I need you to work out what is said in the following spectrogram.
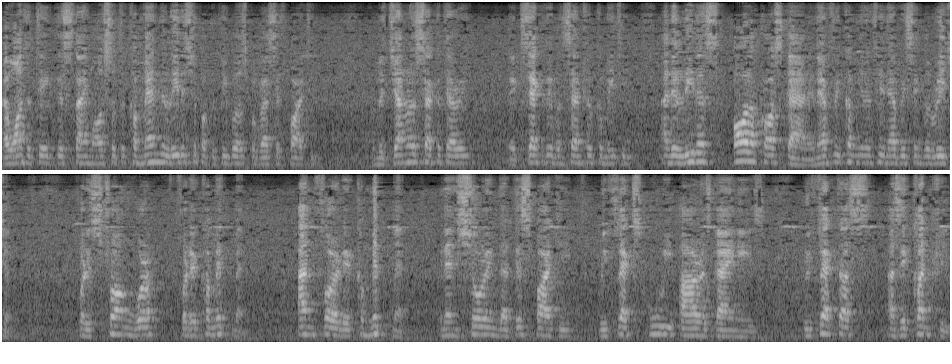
I want to take this time also to commend the leadership of the People's Progressive Party, from the General Secretary the executive and central committee, and the leaders all across Guyana, in every community, in every single region, for the strong work, for their commitment, and for their commitment in ensuring that this party reflects who we are as Guyanese, reflect us as a country,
